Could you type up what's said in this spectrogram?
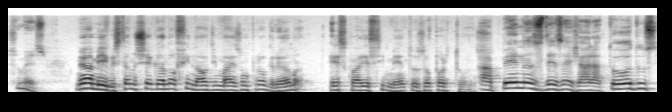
Isso mesmo. Meu amigo, estamos chegando ao final de mais um programa Esclarecimentos Oportunos. Apenas desejar a todos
